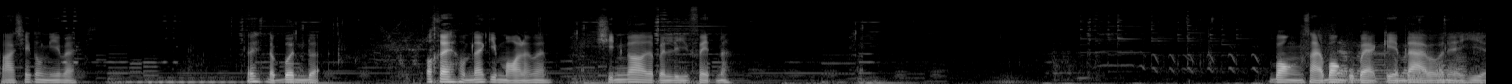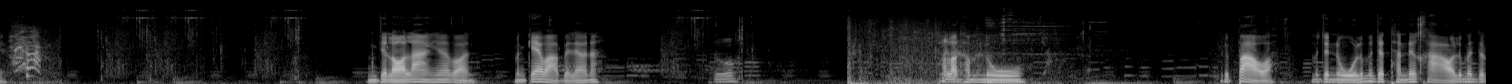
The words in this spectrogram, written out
ปาเช็คตรงนี้ไป เฮ้ยดับเบิลด้วย โอเค ผมได้กิมมอร์แล้วกัน ชิ้นก็จะเป็นรีเฟตนะ บ้องสายบ้องกูแบกเกมได้ปะวะเนี่ยไอ้เฮียมึงจะรอล่างใช่ไหมบอลมันแก้หวาดไปแล้วนะดูถ้าเราทำนู หรือเปล่าวะ มันจะนูหรือมันจะทันเดอร์คาวหรือมันจะ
